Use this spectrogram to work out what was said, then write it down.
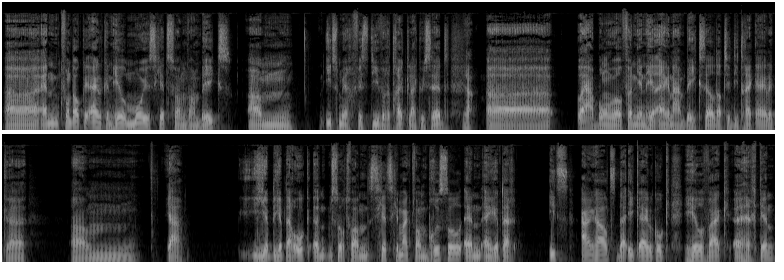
Eh, en ik vond ook eigenlijk een heel mooie schets van Van Beeks. Ehm, iets meer festievere track, like u said. Ja. Eh, ja, bon, wel funny en heel eigen aan Beeks. Zelf dat je die track eigenlijk... eh, ehm, ja, je hebt, je hebt daar ook een soort van schets gemaakt van Brussel. En, en je hebt daar iets aangehaald dat ik eigenlijk ook heel vaak herken.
